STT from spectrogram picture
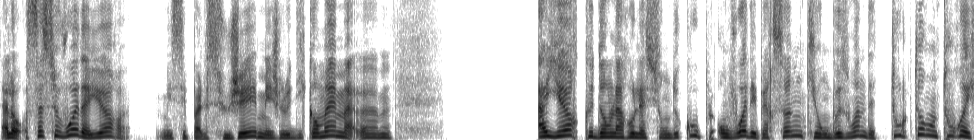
alors, ça se voit d'ailleurs, mais c'est pas le sujet, mais je le dis quand même ailleurs que dans la relation de couple. On voit des personnes qui ont besoin d'être tout le temps entourées.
